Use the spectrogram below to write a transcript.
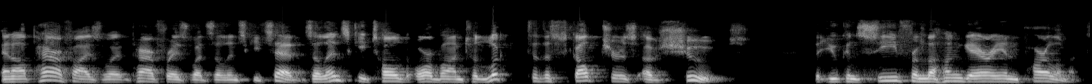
and I'll paraphrase what, paraphrase what Zelensky said. Zelensky told Orban to look to the sculptures of shoes that you can see from the Hungarian parliament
